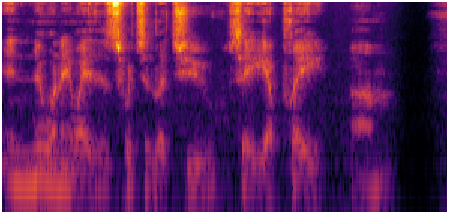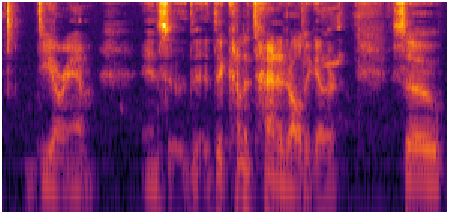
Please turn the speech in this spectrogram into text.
in new one anyway. There's a switch that lets you say, yeah, play um, DRM, and so th- they're kind of tying it all together. So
